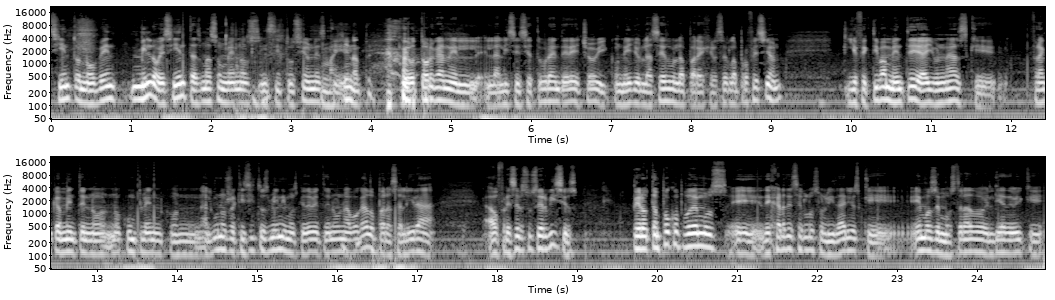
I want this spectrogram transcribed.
190, 1900 más o menos instituciones que, que, otorgan el, la licenciatura en Derecho y con ello la cédula para ejercer la profesión. Y efectivamente hay unas que francamente no, no cumplen con algunos requisitos mínimos que debe tener un abogado para salir a, a ofrecer sus servicios. Pero tampoco podemos eh, dejar de ser los solidarios que hemos demostrado el día de hoy que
